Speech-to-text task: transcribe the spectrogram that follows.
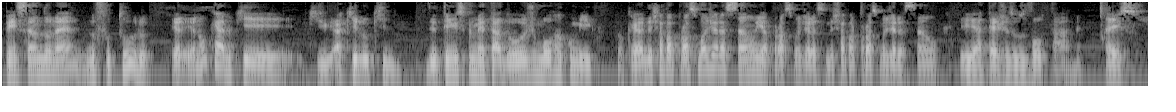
pensando, né, no futuro, eu, eu não quero que, que aquilo que eu tenho experimentado hoje morra comigo. Eu quero deixar para a próxima geração e a próxima geração deixar para a próxima geração e até Jesus voltar, né? É isso.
